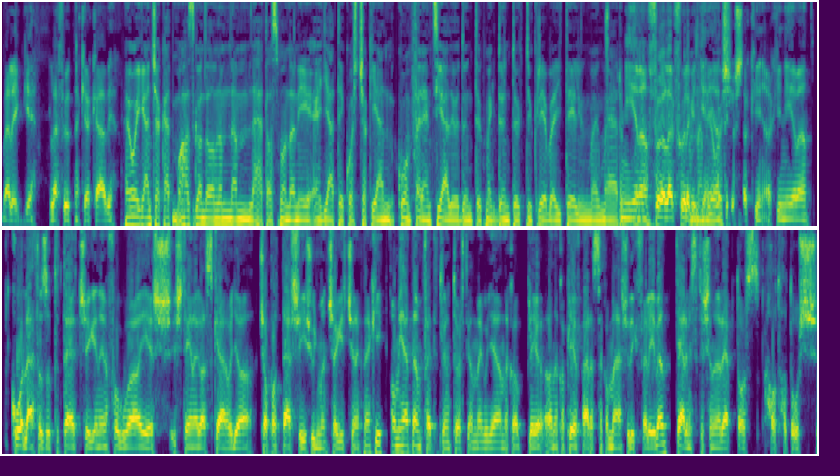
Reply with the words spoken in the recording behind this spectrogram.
eléggé lefőtt neki a kávé. Jó, igen, csak hát azt gondolom nem, nem lehet azt mondani egy játékos csak ilyen konferencia elődöntők, meg döntők tükrébe ítélünk meg, mert... Nyilván, főleg, főleg egy ilyen játékos, aki, aki nyilván korlátozott a tehetségénél fogva, és, és tényleg az kell, hogy a csapattársai is úgymond segítsenek neki, ami hát nem feltétlenül történt meg ugye annak a, play, annak a playoff párosznak a második felében. Természetesen a Raptors hathatós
